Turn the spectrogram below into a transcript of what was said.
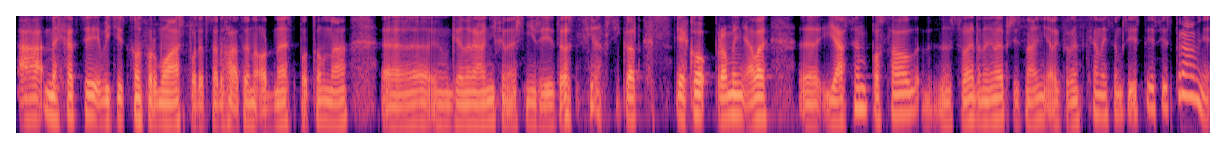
a nechat si vytisknout formulář, podepsat ho a ten odnést potom na e, generální finanční ředitelství například? Jako, promiň, ale e, já jsem poslal své daňové přiznání elektronicky a nejsem si jistý, jestli správně.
